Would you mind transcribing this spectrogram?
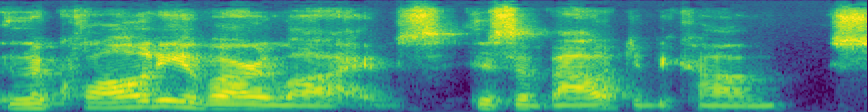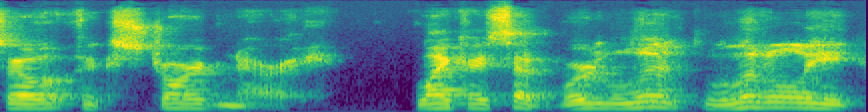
the quality of our lives is about to become so extraordinary. Like I said, we're li- literally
